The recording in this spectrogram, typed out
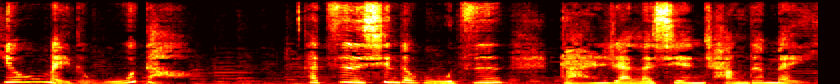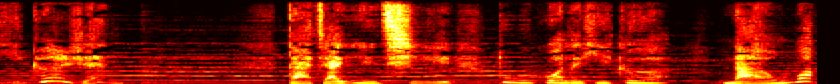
优美的舞蹈。她自信的舞姿感染了现场的每一个人，大家一起度过了一个难忘。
